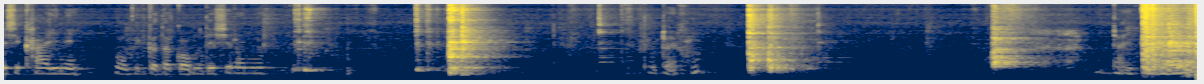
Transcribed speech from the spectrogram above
বেশি খাই নেই অভিজ্ঞতা কম দেশে রান্না। তো ওটা এখন। ডাইটা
